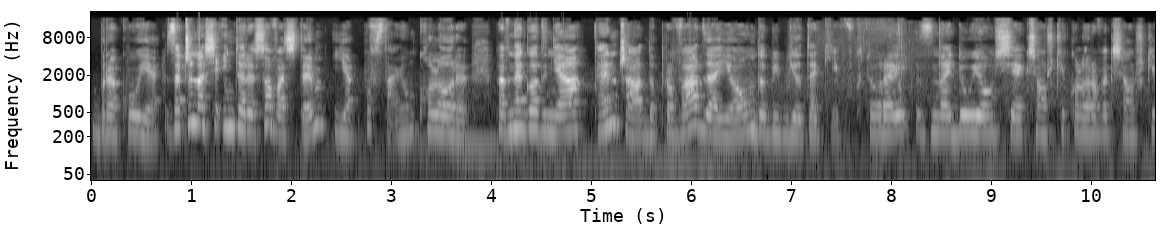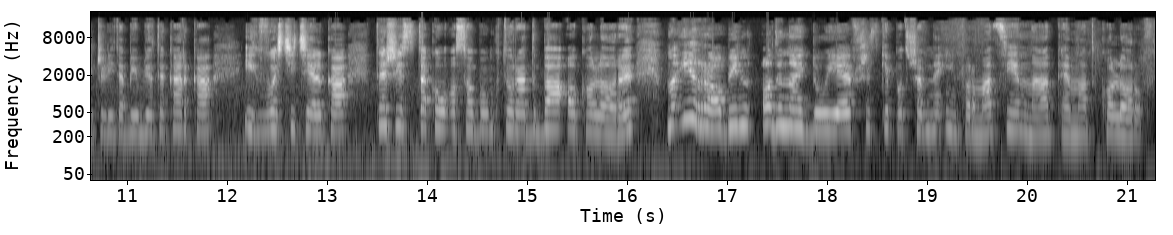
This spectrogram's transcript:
brakuje. Zaczyna się interesować tym, jak powstają kolory. Pewnego dnia tęcza doprowadza ją do biblioteki, w której znajdują się książki, kolorowe książki, czyli ta bibliotekarka, ich właścicielka, też jest taką osobą, która dba o kolory. No i Robin odnajduje wszystkie potrzebne informacje na temat kolorów.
